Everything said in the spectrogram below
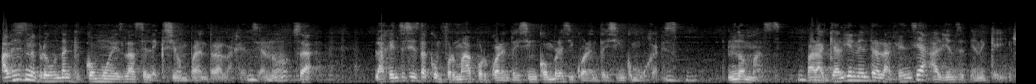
a veces me preguntan que cómo es la selección para entrar a la agencia, ¿no? O sea, la agencia sí está conformada por 45 hombres y 45 mujeres, no más. Para que alguien entre a la agencia, alguien se tiene que ir.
